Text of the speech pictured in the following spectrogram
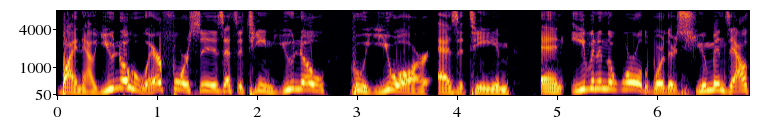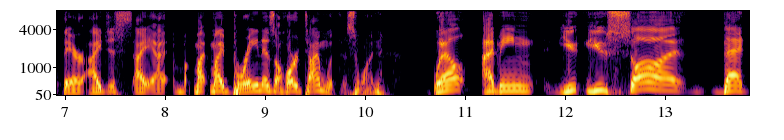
by now. You know who Air Force is as a team. You know who you are as a team. And even in the world where there's humans out there, I just I, I my, my brain has a hard time with this one. Well, I mean, you you saw that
